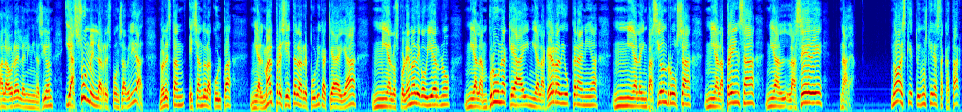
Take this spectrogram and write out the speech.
a la hora de la eliminación y asumen la responsabilidad. No le están echando la culpa ni al mal presidente de la República que hay allá, ni a los problemas de gobierno, ni a la hambruna que hay, ni a la guerra de Ucrania, ni a la invasión rusa, ni a la prensa, ni a la sede, nada. No, es que tuvimos que ir hasta Qatar.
